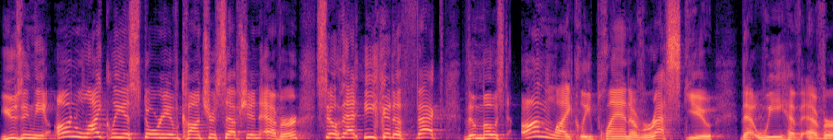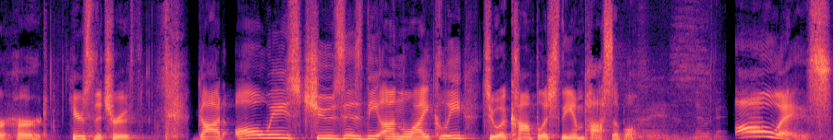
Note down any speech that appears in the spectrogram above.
using the unlikeliest story of contraception ever, so that he could effect the most unlikely plan of rescue that we have ever heard. Here's the truth God always chooses the unlikely to accomplish the impossible. Always.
